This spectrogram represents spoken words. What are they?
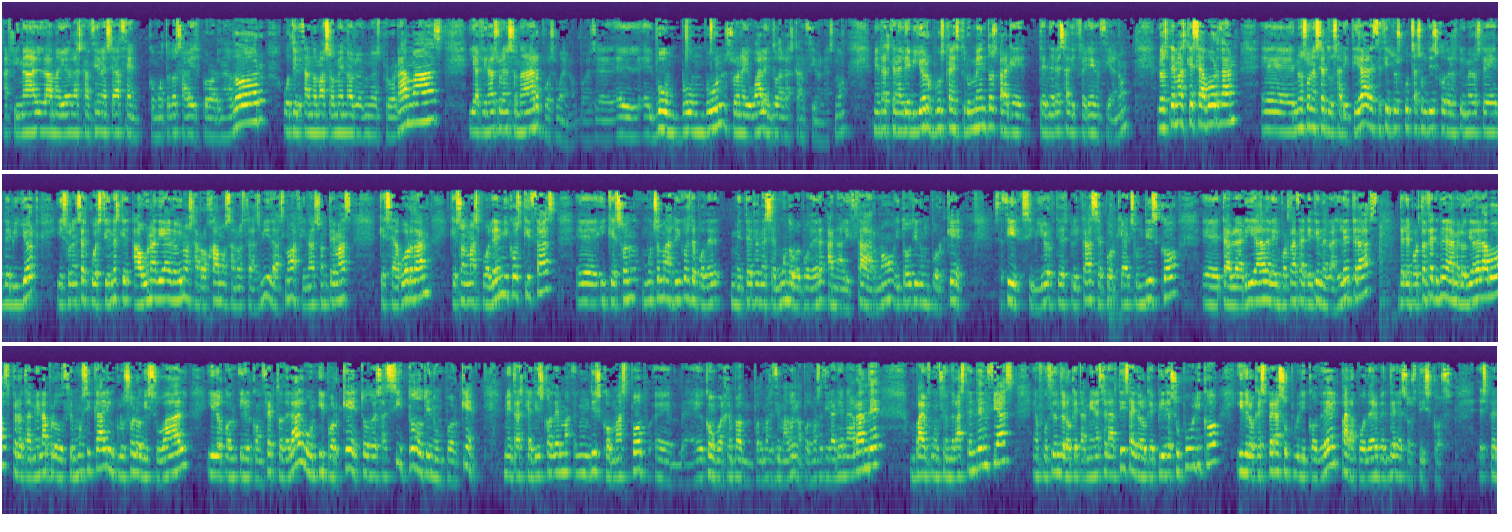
Al final la mayoría de las canciones se hacen, como todos sabéis, por ordenador, utilizando más o menos los mismos programas y al final suelen sonar, pues bueno, pues el, boom, boom, boom suena igual en todas las canciones, ¿no? Mientras que en el de Björk busca instrumentos para que tener esa diferencia, ¿no? Los temas que se abordan eh, no suelen ser tu saritidad, es decir, tú escuchas un disco de los primeros de, de Björk y suelen ser cuestiones que aún a día de hoy nos arrojamos a nuestras vidas, ¿no? Al final son temas que se abordan, que son más polémicos quizás eh, y que son mucho más ricos de poder meter en ese mundo, de poder analizar, ¿no? Y todo tiene un porqué. Es decir, si Björk te explicase por qué ha hecho un disco, eh, te hablaría de la importancia que tienen las letras, de la importancia que tiene la melodía de la voz, pero también la producción musical, incluso lo visual y, lo, y el concepto del álbum. ¿Y por qué todo es así? Todo tiene un porqué. Mientras que el disco de un disco más pop, eh, eh, como por ejemplo podemos decir Madonna, podemos decir Ariana Grande, va en función de las tendencias, en función de lo que también es el artista y de lo que pide su público y de lo que espera su público de él para poder vender esos discos.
